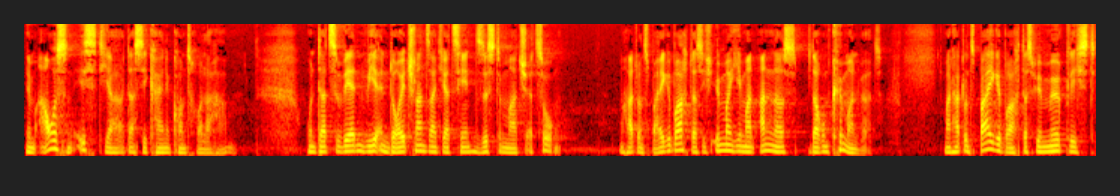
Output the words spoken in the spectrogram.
im Außen ist ja, dass sie keine Kontrolle haben. Und dazu werden wir in Deutschland seit Jahrzehnten systematisch erzogen. Man hat uns beigebracht, dass sich immer jemand anders darum kümmern wird. Man hat uns beigebracht, dass wir möglichst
